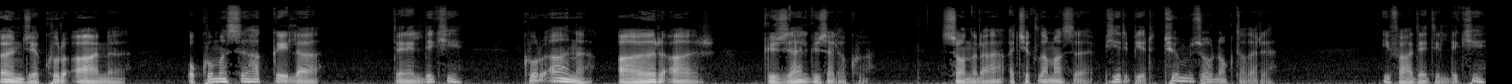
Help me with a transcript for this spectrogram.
Önce Kur'an'ı okuması hakkıyla denildi ki Kur'an'ı ağır ağır, güzel güzel oku. Sonra açıklaması bir bir tüm zor noktaları ifade edildi ki,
